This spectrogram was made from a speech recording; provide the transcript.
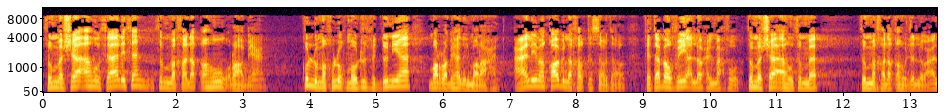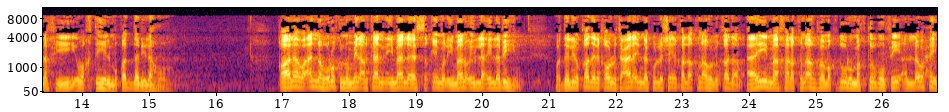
ثم شاءه ثالثا ثم خلقه رابعا. كل مخلوق موجود في الدنيا مر بهذه المراحل. علم قبل خلق السماوات والأرض. كتبه في اللوح المحفوظ. ثم شاءه ثم ثم خلقه جل وعلا في وقته المقدر له. قال وأنه ركن من أركان الإيمان لا يستقيم الإيمان إلا إلا به. ودليل القدر قوله تعالى إن كل شيء خلقناه بقدر. أي ما خلقناه فمقدور مكتوب في اللوح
